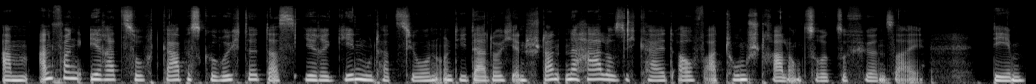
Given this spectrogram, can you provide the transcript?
Am Anfang ihrer Zucht gab es Gerüchte, dass ihre Genmutation und die dadurch entstandene Haarlosigkeit auf Atomstrahlung zurückzuführen sei. Dem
